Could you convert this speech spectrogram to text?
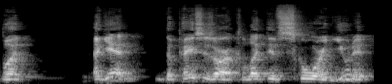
But again, the Pacers are a collective scoring unit.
